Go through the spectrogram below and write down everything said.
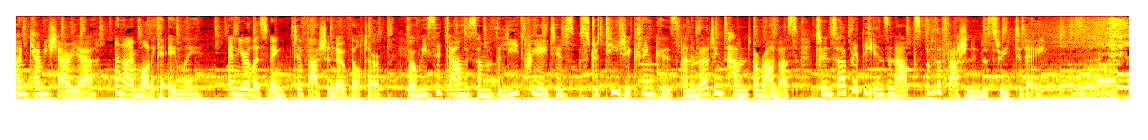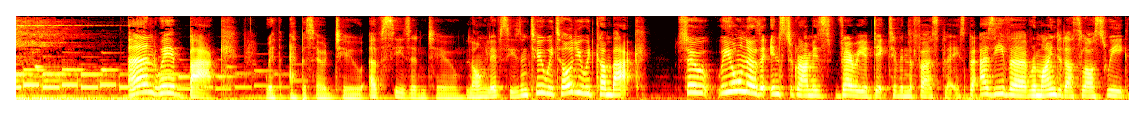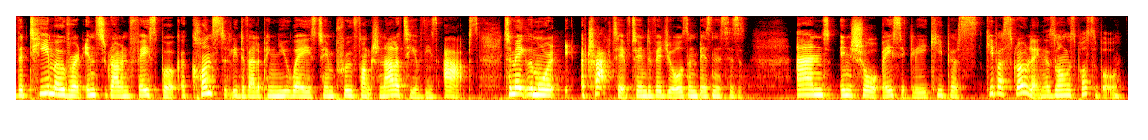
I'm Camille Charrière, And I'm Monica Ainley. And you're listening to Fashion No Filter. where we sit down with some of the lead creatives, strategic thinkers, and emerging talent around us to interpret the ins and outs of the fashion industry today. And we're back. with episode two of season two. Long live season two. We told you we'd come back. So, we all know that Instagram is very addictive in the first place, but as Eva reminded us last week, the team over at Instagram and Facebook are constantly developing new ways to improve functionality of these apps to make them more attractive to individuals and businesses and in short basically keep us keep us scrolling as long as possible.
